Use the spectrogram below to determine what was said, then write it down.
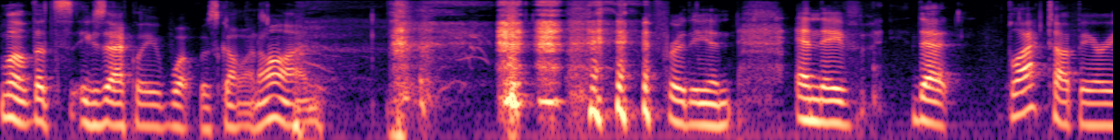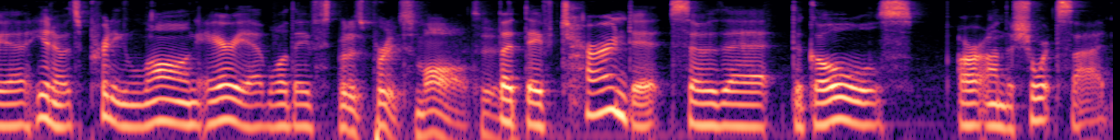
Well, that's exactly what was going on for the and, and they've that blacktop area. You know, it's a pretty long area. Well, they've but it's pretty small too. but they've turned it so that the goals are on the short side.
